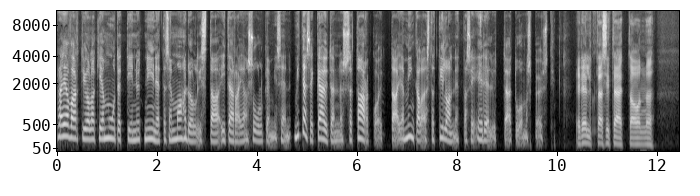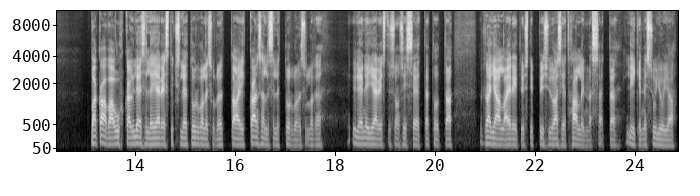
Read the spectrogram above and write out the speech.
Rajavartiolakia muutettiin nyt niin, että se mahdollistaa itärajan sulkemisen. Mitä se käytännössä tarkoittaa ja minkälaista tilannetta se edellyttää, Tuomas Pöysti? Edellyttää sitä, että on vakava uhka yleiselle järjestykselle ja turvallisuudelle tai kansalliselle turvallisuudelle. Yleinen järjestys on siis se, että tuota, rajalla erityisesti pysyy asiat hallinnassa, että liikenne sujuu ja –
